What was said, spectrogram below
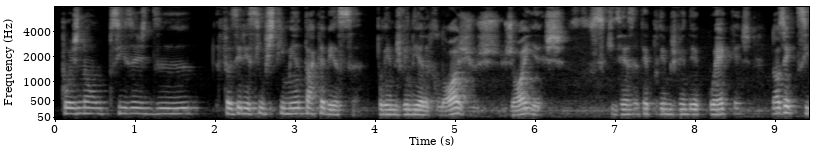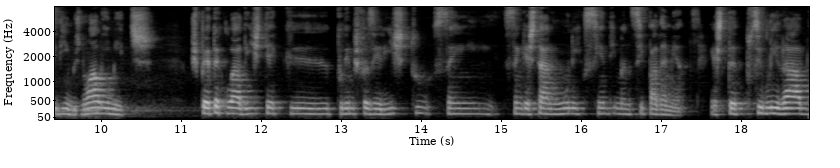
depois não precisas de fazer esse investimento à cabeça podemos vender relógios, joias, se quiseres até podemos vender cuecas. Nós é que decidimos, não há limites. O espetacular disto é que podemos fazer isto sem, sem gastar um único cêntimo antecipadamente. Esta possibilidade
